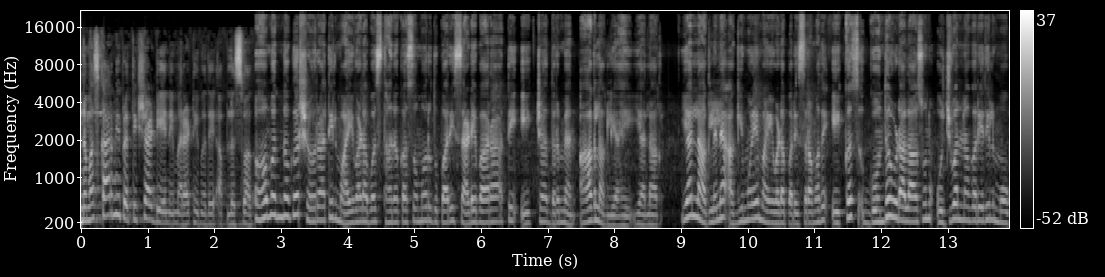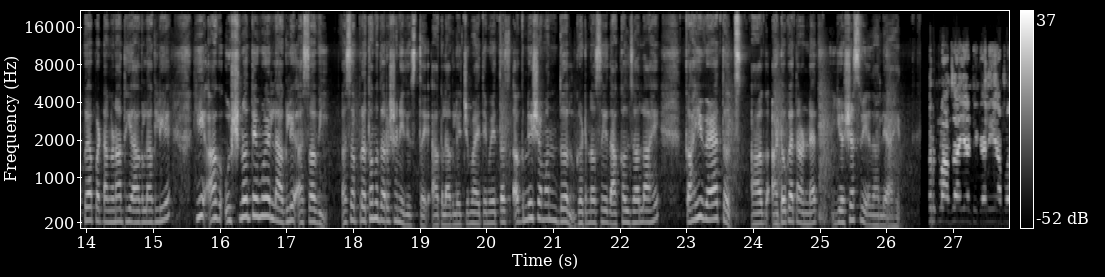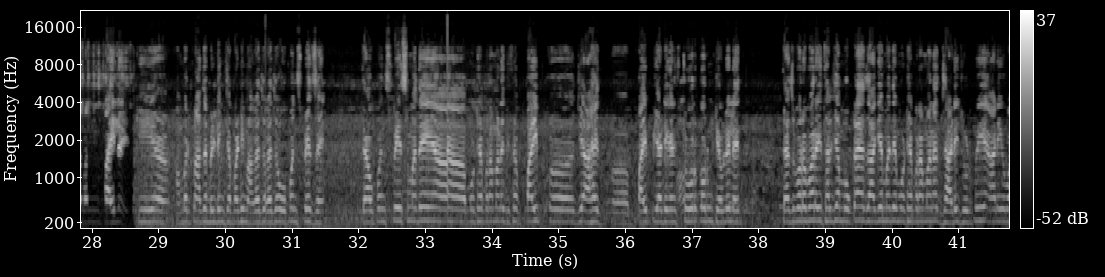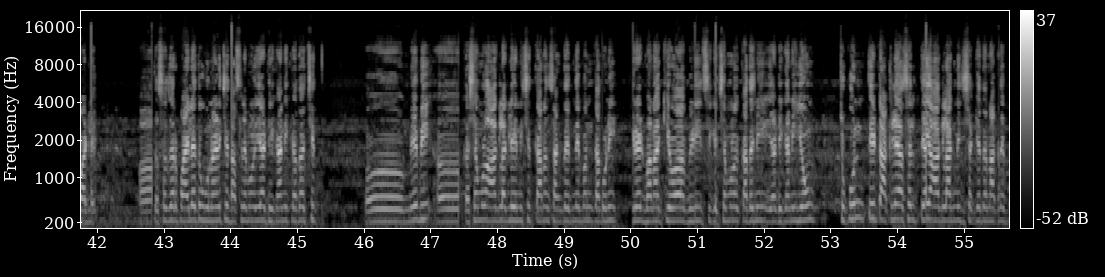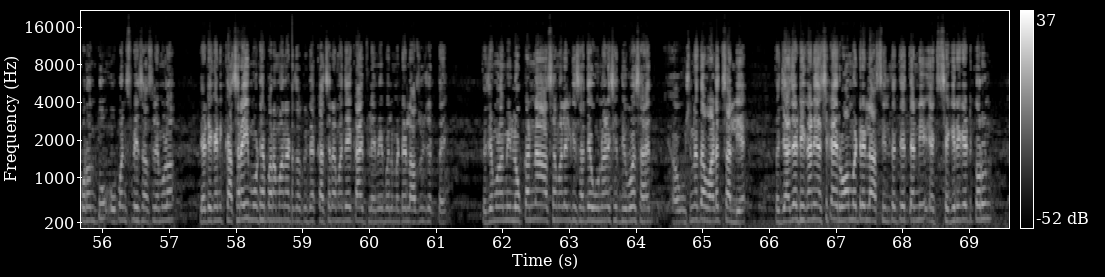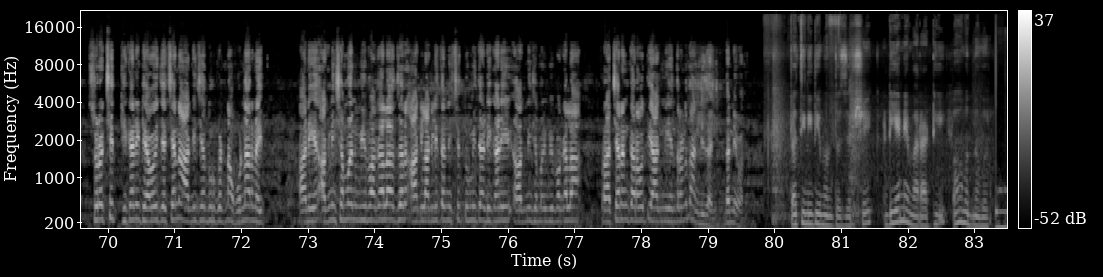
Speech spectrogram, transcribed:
नमस्कार मी प्रतीक्षा D N ए मराठीमध्ये आपलं स्वागत. अहमदनगर शहरातील माईवाडा बस स्थानकासमोर दुपारी साडेबारा ते एकच्या दरम्यान आग लागली आहे. या लाग या लागलेल्या आगीमुळे माईवाडा परिसरामध्ये एकच गोंधळ उडाला असून उज्ज्वल नगर येथील मोकळ्या पटांगणात ही आग लागली आहे. ही आग उष्णतेमुळे लागली असावी असं प्रथमदर्शनी दिसतंय. आग लागल्याची माहिती मिळताच अग्निशमन दल घटनास्थळी दाखल झालं आहे. काही वेळातच आग आटोक्यात आणण्यात यशस्वी झाले आहेत. अंबर प्लाझा या ठिकाणी आपण पाहिलंय की अंबर प्लाझा बिल्डिंगच्या पाठी मागाचा जो ओपन स्पेस आहे त्या ओपन स्पेसमध्ये मोठ्या प्रमाणात जिथं पाईप जे आहेत पाईप या ठिकाणी स्टोअर करून ठेवलेले आहेत. त्याचबरोबर इथलच्या मोकळ्या जागेमध्ये मोठ्या प्रमाणात झाडी झुडपी आणि वाढले. तसं जर पाहिलं तर उन्हाळ्याचे असल्यामुळे या ठिकाणी कदाचित मे बी कशामुळे आग लागली हे निश्चित कारण सांगता येत नाही पण का कोणी सिगरेट म्हणा किंवा विडी याच्यामुळे कदाचित या ठिकाणी येऊन चुकून ते टाकले असेल ते आग लागण्याची शक्यता नाक नाही. परंतु ओपन स्पेस असल्यामुळं त्या ठिकाणी कचराही मोठ्या प्रमाणात जातो. त्या कचऱ्यामध्ये काय फ्लेमेबल मटेरियल असू शकतं आहे त्याच्यामुळे मी लोकांना असं म्हणेल की सध्या उन्हाळ्याचे दिवस आहेत उष्णता वाढत चालली आहे. तर ज्या ज्या ठिकाणी असे काही रॉ मटेरियल असतील तर ते त्यांनी एक सेग्रिगेट करून सुरक्षित ठिकाणी ठेवावे ज्याच्यानं आगीच्या दुर्घटना होणार नाहीत. आणि अग्निशमन विभागाला जर आग लागली तर निश्चित तुम्ही त्या ठिकाणी अग्निशमन विभागाला प्राचारण करावं. ती आग नियंत्रणात आणली जाईल. धन्यवाद. प्रतिनिधी Muntazir Shaikh D N A Marathi Ahmednagar.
